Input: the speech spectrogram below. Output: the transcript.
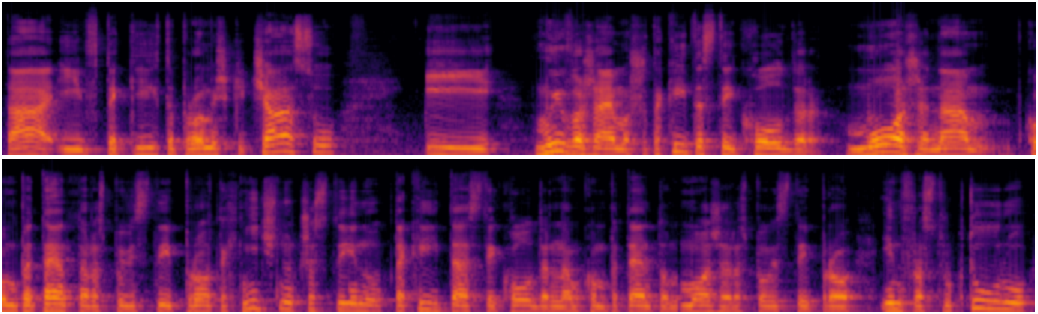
та, і в таких-то проміжки часу. І ми вважаємо, що такий-то стейкхолдер може нам компетентно розповісти про технічну частину, такий-то стейкхолдер нам компетентно може розповісти про інфраструктуру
